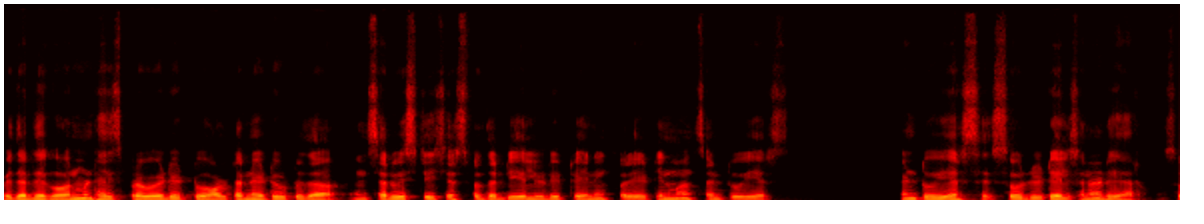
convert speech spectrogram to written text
Whether the government has provided to alternative to the in service teachers for the DElEd training for eighteen months and two years. And two years so details అని అడిగారు. సో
